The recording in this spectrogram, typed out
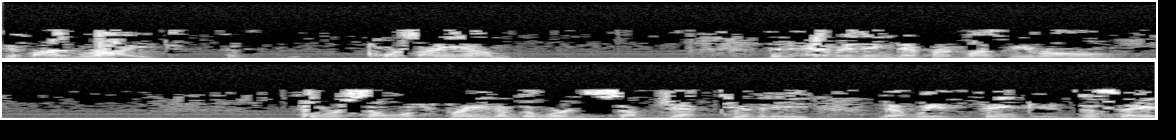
If I'm right, of course I am, then everything different must be wrong. And we're so afraid of the word subjectivity that we think to say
